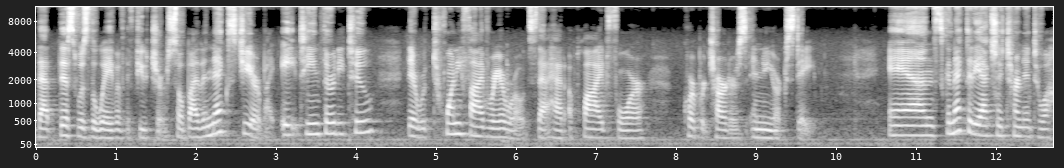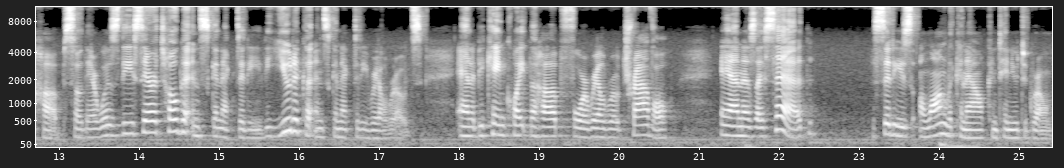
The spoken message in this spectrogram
that this was the wave of the future. So by the next year, by 1832, there were 25 railroads that had applied for corporate charters in New York State. And Schenectady actually turned into a hub. So there was the Saratoga and Schenectady, the Utica and Schenectady railroads. And it became quite the hub for railroad travel. And as I said, the cities along the canal continued to grow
